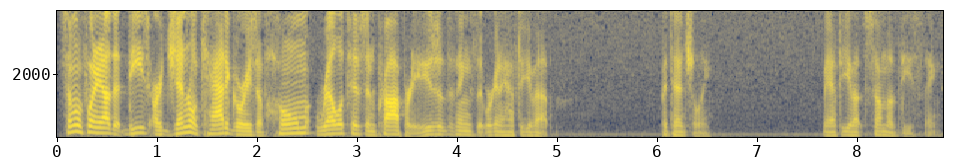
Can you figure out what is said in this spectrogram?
someone pointed out that these are general categories of home, relatives, and property. These are the things that we're going to have to give up, potentially. We have to give up some of these things,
